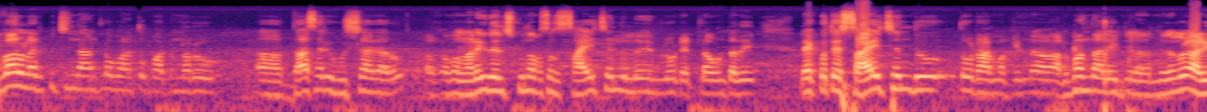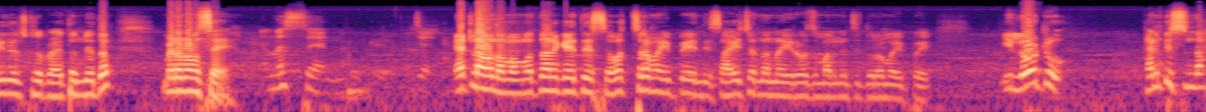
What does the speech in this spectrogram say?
నివాళులు అర్పించిన దాంట్లో మనతో పాటు ఉన్నారు దాసరి ఉషా గారు. మనం అడిగి తెలుసుకుందాం అసలు సాయి చంద్ లో- లోటు ఎట్లా ఉంటుంది? లేకపోతే సాయి చంద్ తోటి ఆమె కింద అనుబంధాలు ఏంటి అనేది కూడా అడిగి తెలుసుకునే ప్రయత్నం చేద్దాం. మేడం నమస్తే. నమస్తే అన్న. ఎట్లా ఉందమ్మా? మొత్తానికి అయితే సంవత్సరం అయిపోయింది. సాయి చంద్ అన్న ఈరోజు మన నుంచి దూరం అయిపోయి. ఈ లోటు కనిపిస్తుందా?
